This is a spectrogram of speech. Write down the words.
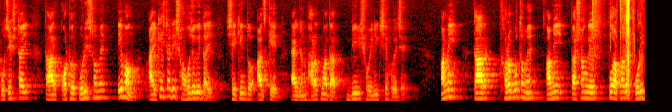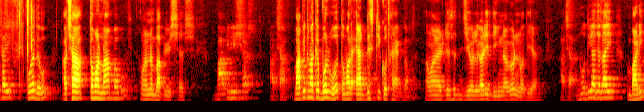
প্রচেষ্টায় তার কঠোর পরিশ্রমে এবং আইকে স্টাডির সহযোগিতায় সে কিন্তু আজকে একজন ভারত মাতার বীর সৈনিক সে হয়েছে। আমি তার সর্বপ্রথমে আমি তার সঙ্গে আপনাদের পরিচয় করে দেব। আচ্ছা তোমার নাম বাবু? আমার নাম বাপি বিশ্বাস। বাপি বিশ্বাস? আচ্ছা বাপি তোমাকে বলব তোমার অ্যাড্রেসটি কোথায় একদম? আমার অ্যাড্রেস হচ্ছে জিওলগাড়ি দিগনগর নদিয়া। আচ্ছা নদিয়া জেলায় বাড়ি।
